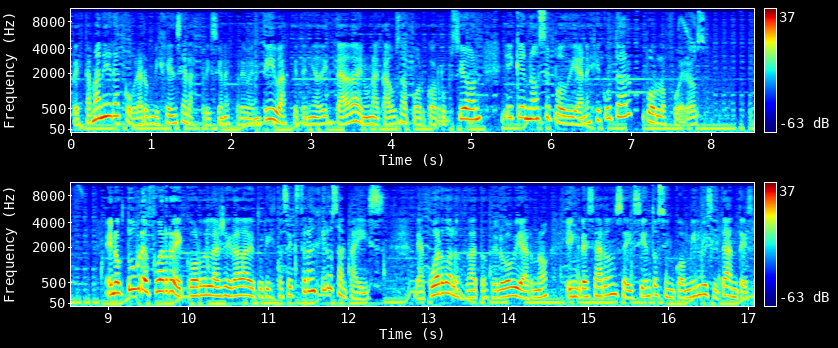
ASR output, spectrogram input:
De esta manera cobraron vigencia las prisiones preventivas que tenía dictada en una causa por corrupción y que no se podían ejecutar por los fueros. En octubre fue récord la llegada de turistas extranjeros al país. De acuerdo a los datos del gobierno, ingresaron 605.000 visitantes,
